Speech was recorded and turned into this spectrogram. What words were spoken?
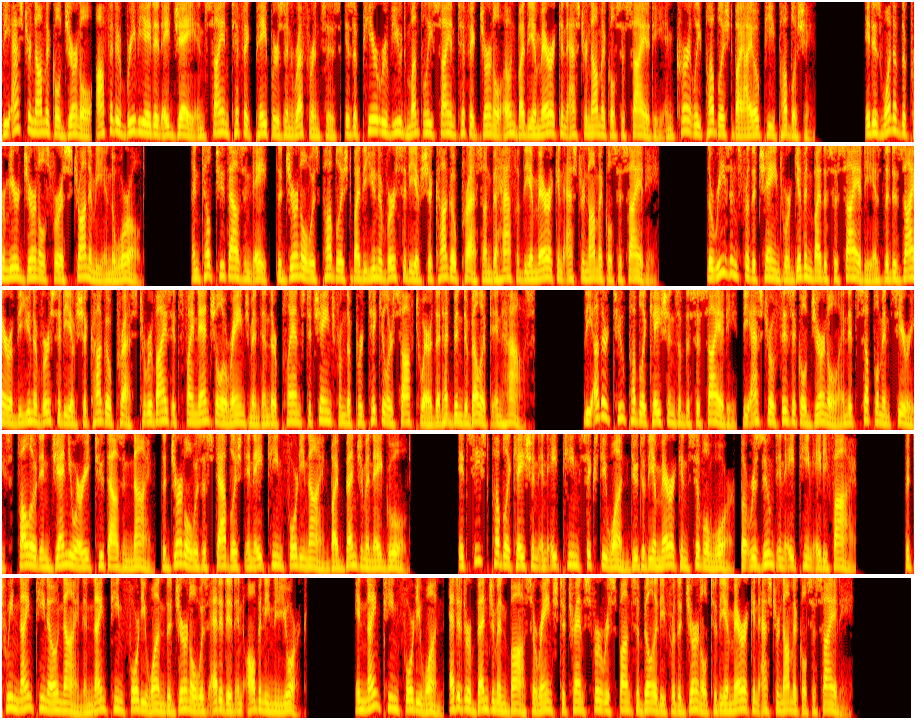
The Astronomical Journal often abbreviated AJ in scientific papers and references is a peer-reviewed monthly scientific journal owned by the American Astronomical Society and currently published by IOP Publishing. It is one of the premier journals for astronomy in the world. Until 2008, the journal was published by the University of Chicago Press on behalf of the American Astronomical Society. The reasons for the change were given by the Society as the desire of the University of Chicago Press to revise its financial arrangement and their plans to change from the particular software that had been developed in-house. The other two publications of the Society, the Astrophysical Journal and its supplement series, followed in January 2009. The journal was established in 1849 by Benjamin A. Gould. It ceased publication in 1861 due to the American Civil War, but resumed in 1885. Between 1909 and 1941 the journal was edited in Albany, New York. In 1941, editor Benjamin Boss arranged to transfer responsibility for the journal to the American Astronomical Society.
